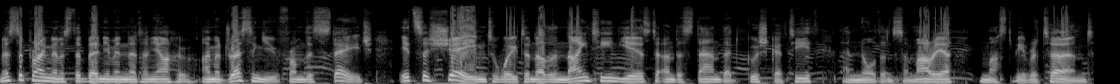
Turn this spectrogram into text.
Mr. Prime Minister Benjamin Netanyahu, I'm addressing you from this stage. It's a shame to wait another 19 years to understand that Gush Katif and northern Samaria must be returned.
